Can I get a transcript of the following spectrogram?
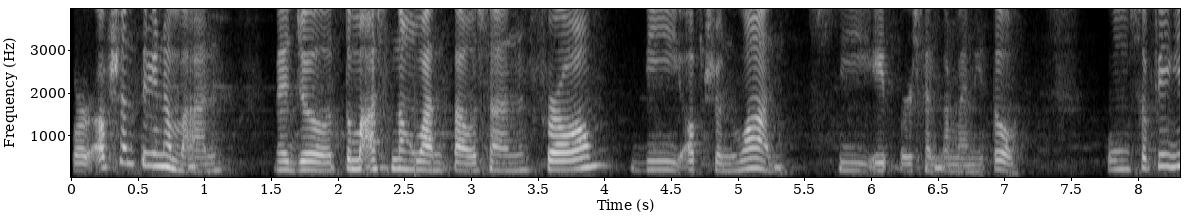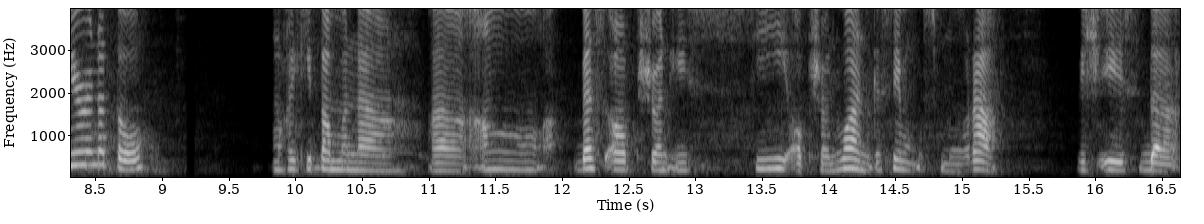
For option 3 naman, medyo tumaas ng 1,000 from the option 1. Si 8% naman ito. Kung sa figure na to, makikita mo na uh, ang best option is C option 1 kasi mas mura which is the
